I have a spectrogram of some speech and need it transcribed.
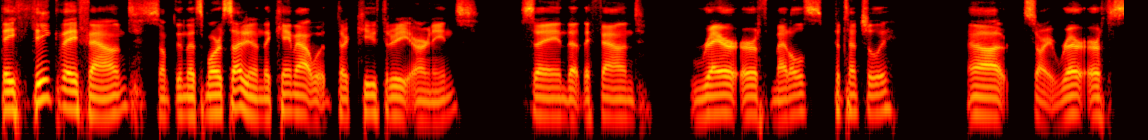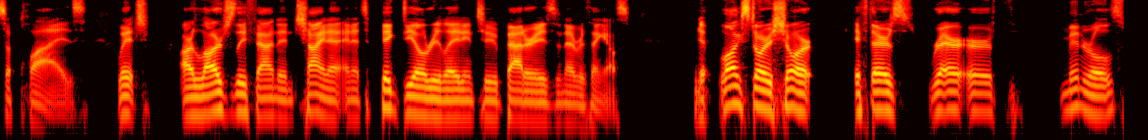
They think they found something that's more exciting and they came out with their Q3 earnings saying that they found rare earth metals potentially. Uh sorry, rare earth supplies, which are largely found in China and it's a big deal relating to batteries and everything else. Yep. Long story short, if there's rare earth minerals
